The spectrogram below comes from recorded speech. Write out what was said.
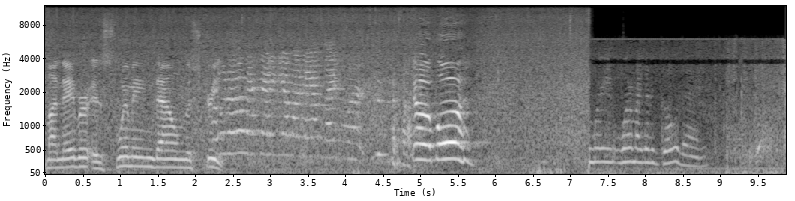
My neighbor is swimming down the street. Where, Go, boy! where am I gonna go then? With the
